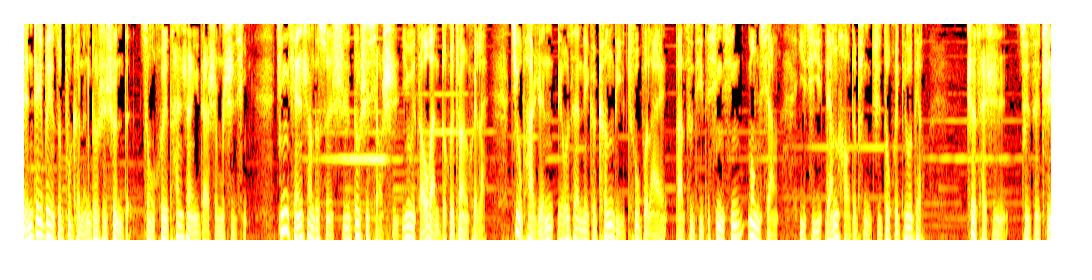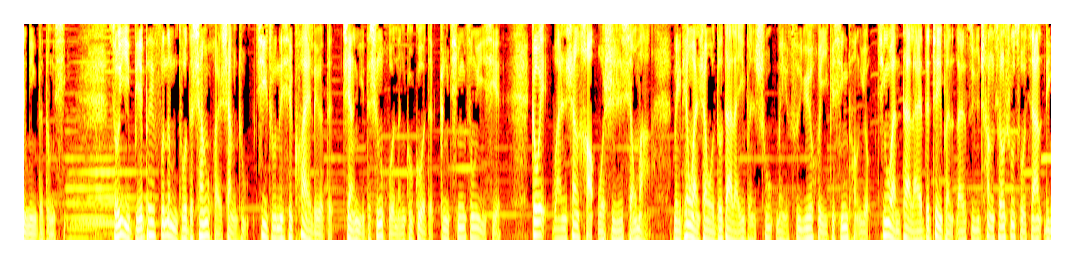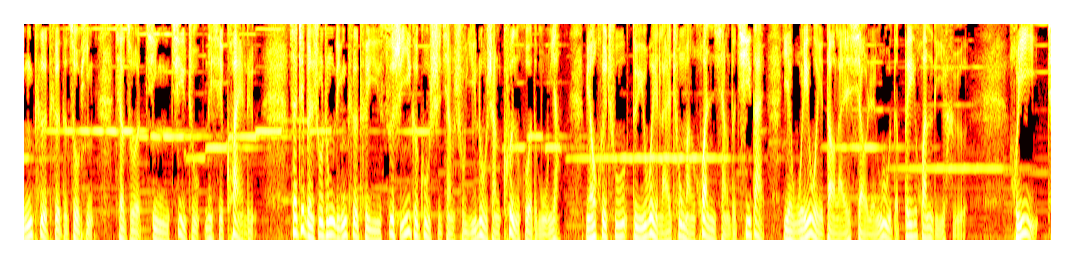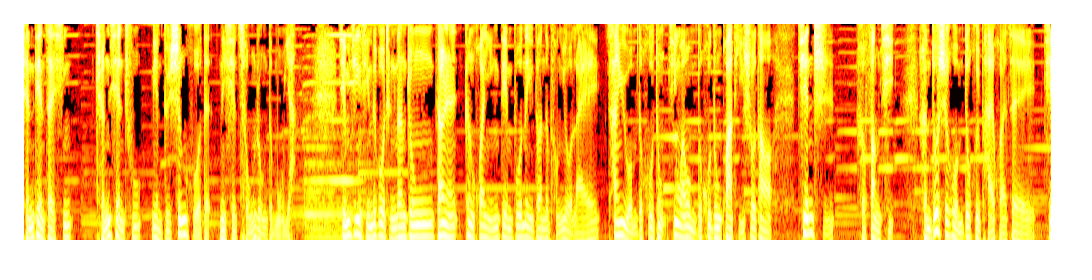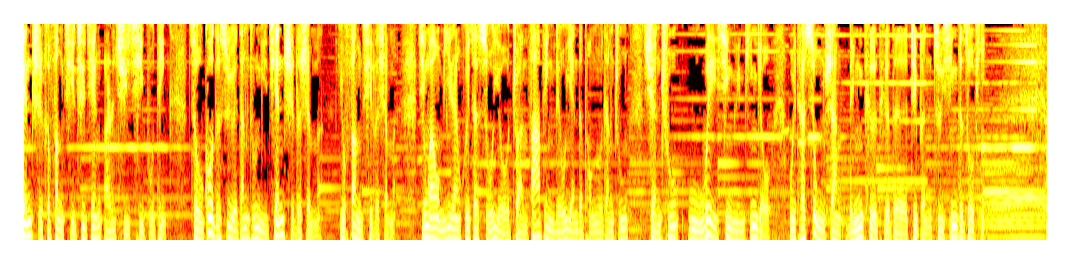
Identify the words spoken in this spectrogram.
人这辈子不可能都是顺的，总会摊上一点什么事情。金钱上的损失都是小事，因为早晚都会赚回来。就怕人留在那个坑里出不来，把自己的信心、梦想以及良好的品质都会丢掉。这才是最最致命的东西，所以别背负那么多的伤怀上路，记住那些快乐的，这样你的生活能够过得更轻松一些。各位晚上好，我是小马，每天晚上我都带来一本书，每次约会一个新朋友。今晚带来的这本来自于畅销书作家林特特的作品，叫做《请记住那些快乐》。在这本书中，林特特以四十一个故事讲述一路上困惑的模样，描绘出对于未来充满幻想的期待，也娓娓道来小人物的悲欢离合。回忆沉淀在心，呈现出面对生活的那些从容的模样。节目进行的过程当中，当然更欢迎电波那端的朋友来参与我们的互动。今晚我们的互动话题说到坚持和放弃。很多时候，我们都会徘徊在坚持和放弃之间而举棋不定。走过的岁月当中，你坚持了什么，又放弃了什么？今晚我们依然会在所有转发并留言的朋友当中，选出五位幸运听友，为他送上林特特的这本最新的作品。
